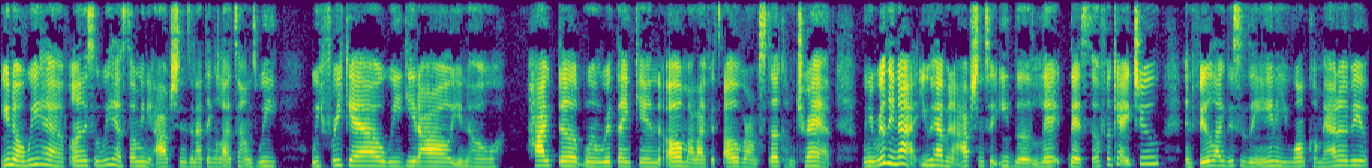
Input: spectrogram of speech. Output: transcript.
you know, we have honestly we have so many options and I think a lot of times we we freak out, we get all, you know, hyped up when we're thinking, "Oh, my life is over. I'm stuck. I'm trapped." When you're really not. You have an option to either let that suffocate you and feel like this is the end and you won't come out of it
